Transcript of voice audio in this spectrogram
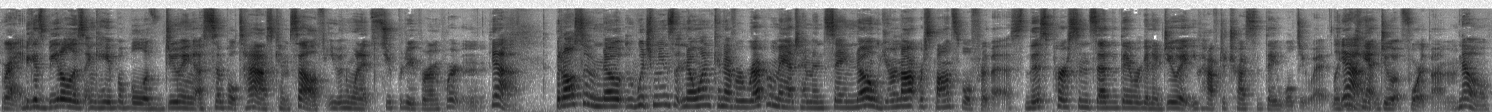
Right. Because Beetle is incapable of doing a simple task himself even when it's super duper important. yeah. But also no which means that no one can ever reprimand him and say, "No, you're not responsible for this. This person said that they were going to do it. You have to trust that they will do it. Like Yeah. you can't do it for them." No.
